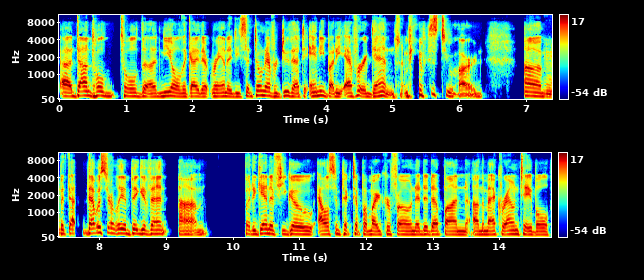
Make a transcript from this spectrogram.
uh, Don told told uh, Neil, the guy that ran it, he said, "Don't ever do that to anybody ever again." I mean, it was too hard. Um, mm. But that that was certainly a big event. Um, but again, if you go, Allison picked up a microphone, ended up on on the Mac Roundtable.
